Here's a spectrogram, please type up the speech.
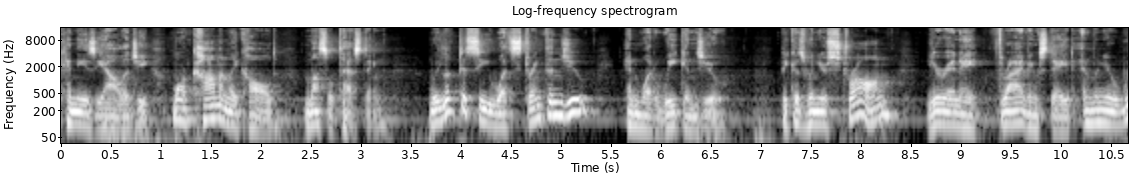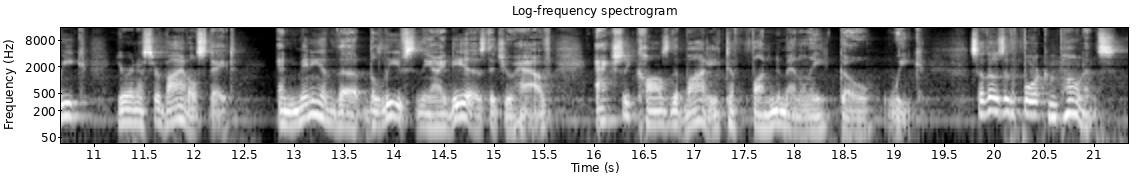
kinesiology, more commonly called muscle testing. We look to see what strengthens you and what weakens you. Because when you're strong, you're in a thriving state, and when you're weak, you're in a survival state. And many of the beliefs and the ideas that you have actually cause the body to fundamentally go weak. So, those are the four components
